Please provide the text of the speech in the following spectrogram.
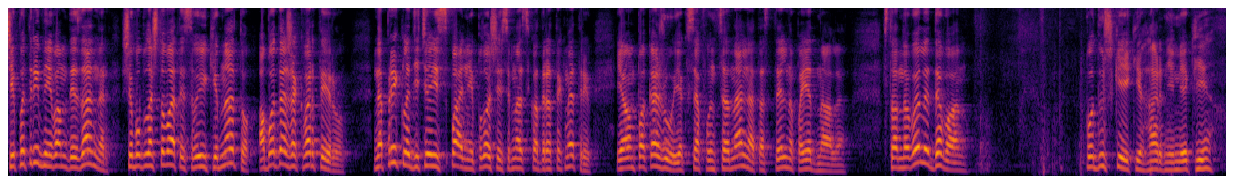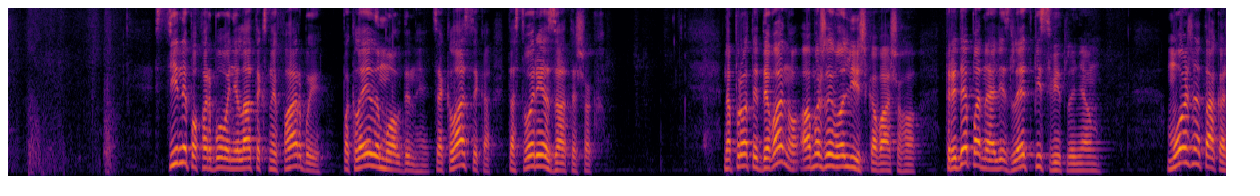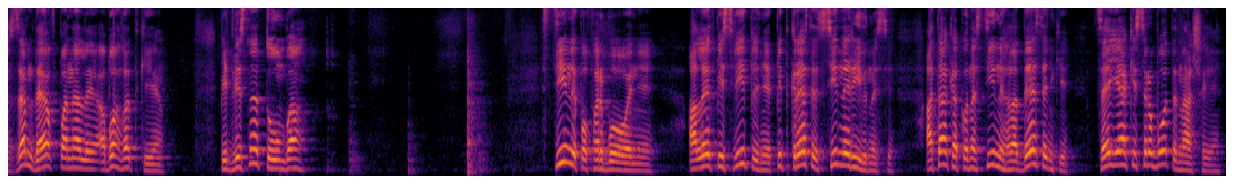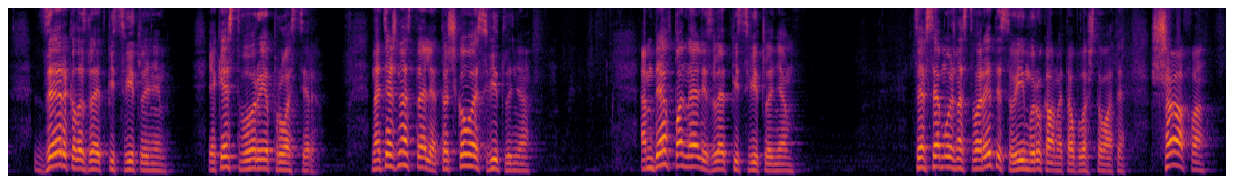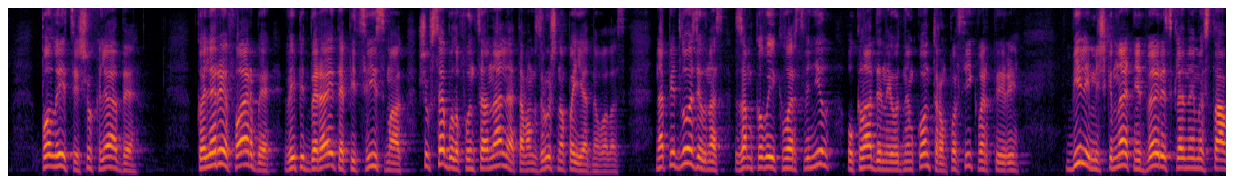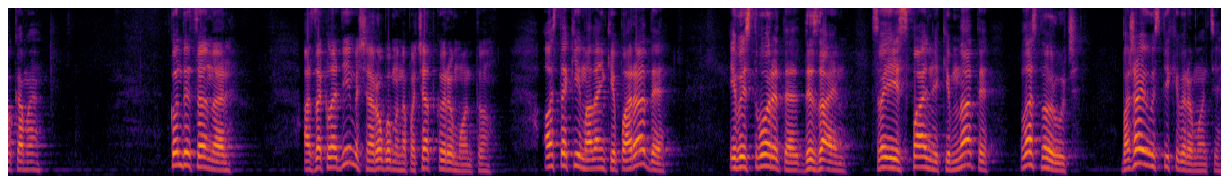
Чи потрібний вам дизайнер, щоб облаштувати свою кімнату або навіть квартиру? На прикладі цієї спальні площею 17 квадратних метрів я вам покажу, як все функціонально та стильно поєднали. Встановили диван. Подушки, які гарні м'які. Стіни пофарбовані латексною фарбою, поклеїли молдинги. Це класика та створює затишок. Напроти дивану, а можливо ліжка вашого, 3D-панелі з LED-підсвітленням. Можна також з МДФ панелі або гладкі. Підвісна тумба. Стіни пофарбовані, але підсвітлення підкреслить всі нерівності. А так як у нас стіни гладесенькі, це якість роботи нашої. Дзеркало з LED підсвітленням, яке створює простір. Натяжна стеля, точкове освітлення. МДФ панелі з LED підсвітленням. Це все можна створити своїми руками та облаштувати. Шафа, полиці, шухляди. Кольори фарби ви підбираєте під свій смак, щоб все було функціонально та вам зручно поєднувалось. На підлозі у нас замковий кварцвініл, укладений одним контуром по всій квартирі. Білі міжкімнатні двері з скляними вставками. Кондиціонер. А закладні ми ще робимо на початку ремонту. Ось такі маленькі поради, і ви створите дизайн своєї спальні кімнати власноруч. Бажаю успіхів у ремонті!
